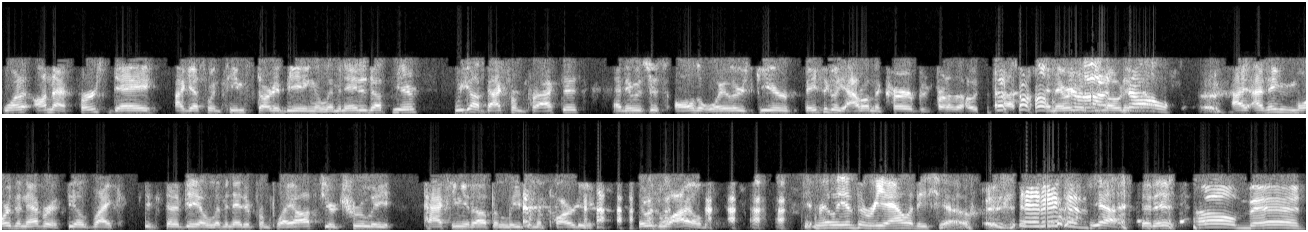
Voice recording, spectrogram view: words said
One on that first day, I guess when teams started being eliminated up here, we got back from practice and it was just all the Oilers gear basically out on the curb in front of the hotel, and they were just God, loaded no. up. I, I think more than ever, it feels like instead of getting eliminated from playoffs, you're truly packing it up and leaving the party. it was wild. it really is a reality show. It is. Yeah, it is. Oh man.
